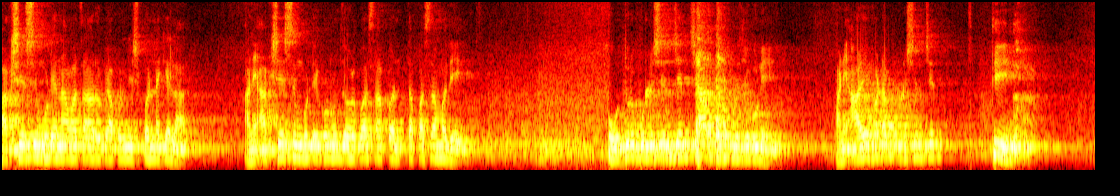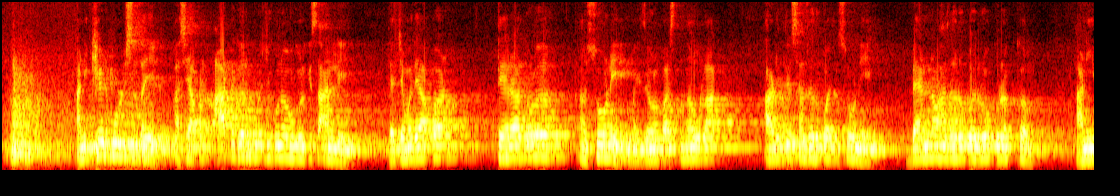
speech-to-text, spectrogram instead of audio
अक्षय सिंगुडे नावाचा आरोपी आपण निष्पन्न केला. आणि अक्षय सिंगुटेकडून जवळपास आपण तपासामध्ये ओतूर पोलीस स्टेशनचे चार घरपुढचे गुन्हे आणि आळेपाटा पोलीस स्टेशनचे तीन आणि खेड पोलीस एक. असे आपण आठ घरपुडचे गुन्हे उघडकीस आणले. त्याच्यामध्ये आपण तेरा तोळं सोने म्हणजे जवळपास नऊ लाख अडतीस हजार रुपयाचं सोने ब्याण्णव हजार रुपये रोख रक्कम आणि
